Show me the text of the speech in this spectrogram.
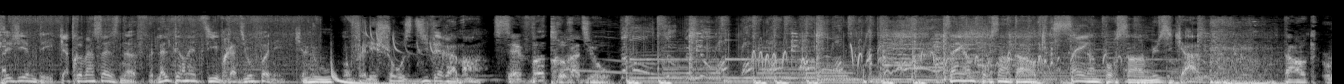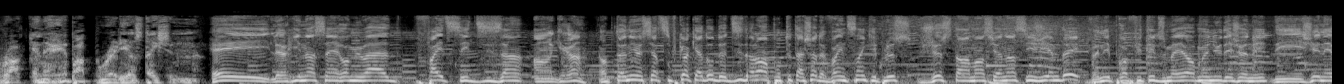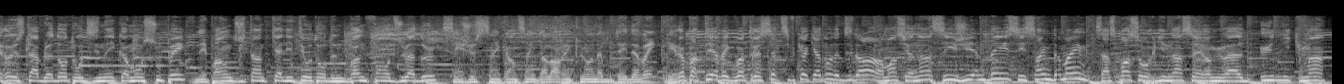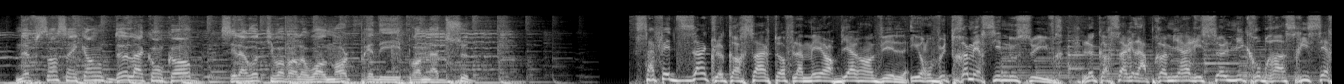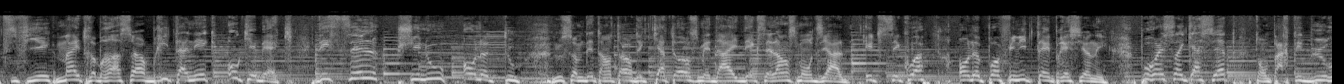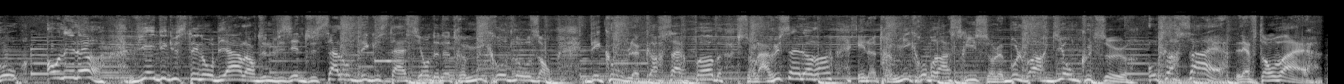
CJMD 96.9, l'alternative radiophonique. Nous, on fait les choses différemment. C'est votre radio. 50% talk, 50% musical. Talk, rock and hip-hop radio station. Hey, le Rina Saint-Romuald fête ses 10 ans en grand. Obtenez un certificat cadeau de 10 pour tout achat de 25 et plus, juste en mentionnant CJMD. Venez profiter du meilleur menu déjeuner, des généreuses tables d'hôtes au dîner comme au souper, venez prendre du temps de qualité autour d'une bonne fondue à deux, c'est juste 55 incluant la bouteille de vin. Et repartez avec votre certificat cadeau de 10 en mentionnant CJMD, c'est simple de même. Ça se passe au Rina Saint-Romuald uniquement 950 de la Concorde. C'est la route qui va vers le Walmart près des promenades du Sud. Ça fait 10 ans que le Corsaire t'offre la meilleure bière en ville et on veut te remercier de nous suivre. Le Corsaire est la première et seule microbrasserie certifiée maître brasseur britannique au Québec. Des styles, chez nous, on a de tout. Nous sommes détenteurs de 14 médailles d'excellence mondiale. Et tu sais quoi? On n'a pas fini de t'impressionner. Pour un 5 à 7, ton party de bureau, on est là! Viens déguster nos bières lors d'une visite du salon de dégustation de notre micro de Lauson. Découvre le Corsaire Pub sur la rue Saint-Laurent et notre microbrasserie sur le boulevard Guillaume Couture. Au Corsaire, lève ton verre.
